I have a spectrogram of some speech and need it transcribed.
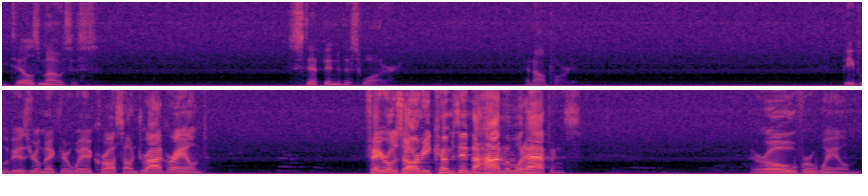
He tells Moses, Step into this water, and I'll part it. people of Israel make their way across on dry ground. Pharaoh's army comes in behind them, what happens? They're overwhelmed.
